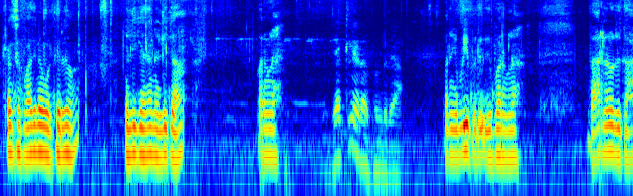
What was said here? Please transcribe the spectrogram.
ஃப்ரெண்ட்ஸ் பார்த்தீங்கன்னா உங்களுக்கு தெரியும். நெல்லிக்காய் தான் நெல்லிக்காய். பாருங்களேன். எக்லேடா சுந்தரியா பாருங்கள் எப்படி இப்போ இருக்குது பாருங்களேன். வேற லெவல் இருக்கா?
